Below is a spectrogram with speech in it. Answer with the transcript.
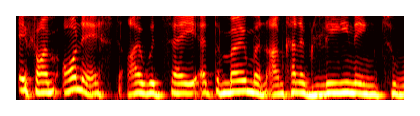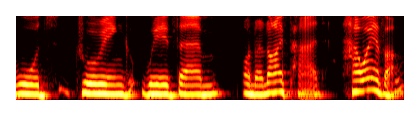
If I'm honest, I would say at the moment I'm kind of leaning towards drawing with um, on an iPad. However,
